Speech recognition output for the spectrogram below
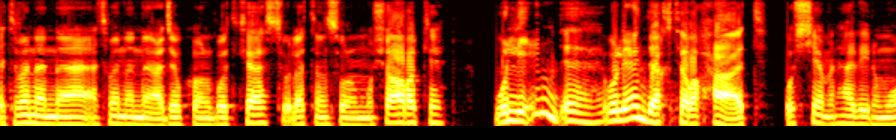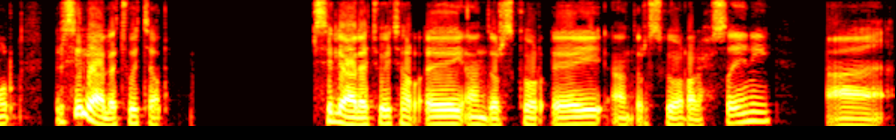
أتمنى ان أتمنى إن يعجبكم البودكاست ولا تنسون المشاركة. واللي عنده واللي عنده اقتراحات وأشياء من هذه الأمور ارسل على تويتر. ارسل على تويتر اي underscore اي underscore الحصيني. آه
